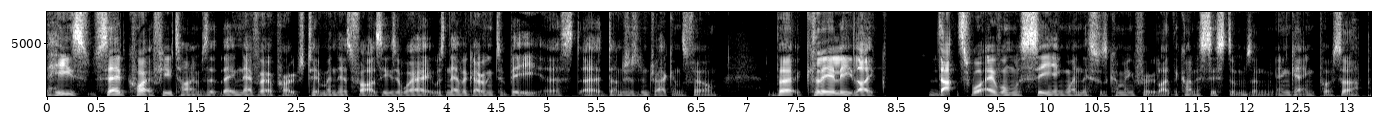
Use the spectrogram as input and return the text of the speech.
he's said quite a few times that they never approached him, and as far as he's aware, it was never going to be a Dungeons and Dragons film. But clearly, like that's what everyone was seeing when this was coming through, like the kind of systems and, and getting put up.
